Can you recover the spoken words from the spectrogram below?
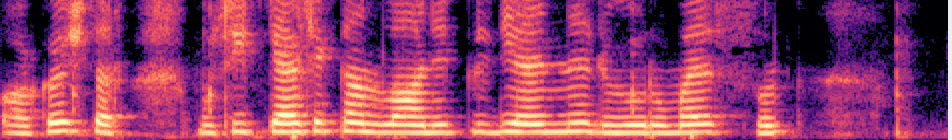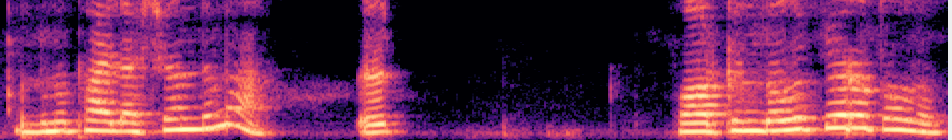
Arkadaşlar bu sit gerçekten lanetli diyenler yoruma yazsın. Bunu paylaşacaksın değil mi? Evet. Farkındalık yaratalım.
